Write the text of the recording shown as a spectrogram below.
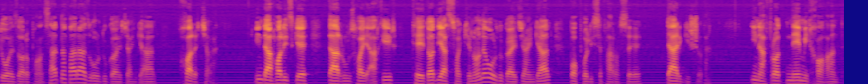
2500 نفر از اردوگاه جنگل خارج شوند. این در حالی است که در روزهای اخیر تعدادی از ساکنان اردوگاه جنگل با پلیس فرانسه درگیر شدند. این افراد نمی‌خواهند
